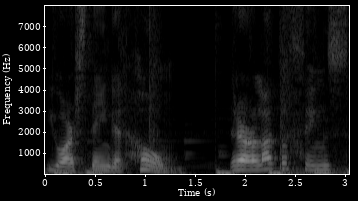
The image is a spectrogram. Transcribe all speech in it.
you are staying at home. There are a lot of things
